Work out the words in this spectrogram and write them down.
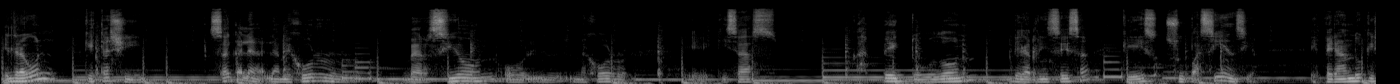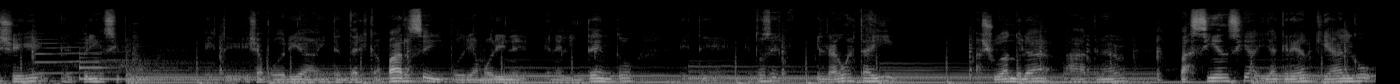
El dragón que está allí saca la, mejor versión o el mejor eh, quizás aspecto o don de la princesa, que es su paciencia, esperando que llegue el príncipe. Este, ella podría intentar escaparse y podría morir en el intento, entonces el dragón está ahí ayudándola a tener paciencia y a creer que algo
